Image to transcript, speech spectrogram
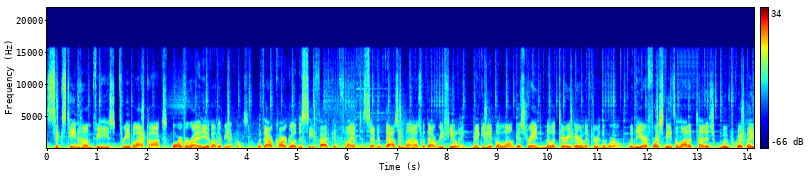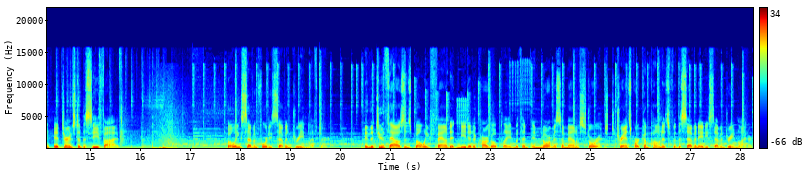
16 Humvees, three Blackhawks, or a variety of other vehicles. Without cargo, the C-5 can fly up to 7,000 miles without refueling, making it the longest-range military airlifter in the world. When the Air Force needs a lot of tonnage moved quickly, it turns to the C-5. Boeing 747 Dreamlifter in the 2000s, Boeing found it needed a cargo plane with an enormous amount of storage to transport components for the 787 Dreamliner,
